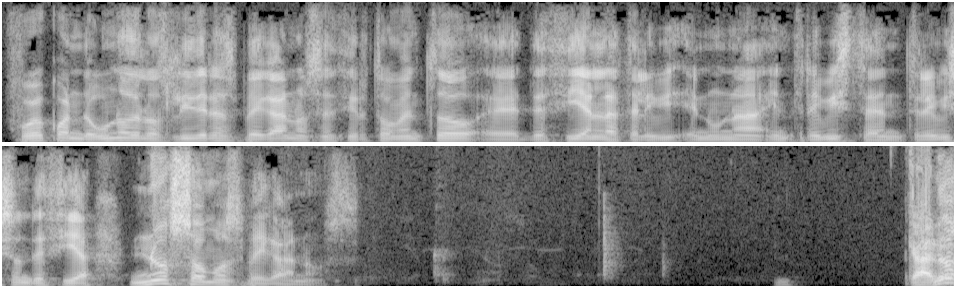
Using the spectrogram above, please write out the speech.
fue cuando uno de los líderes veganos en cierto momento decía en, la en una entrevista en televisión, decía, no somos veganos. Claro.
